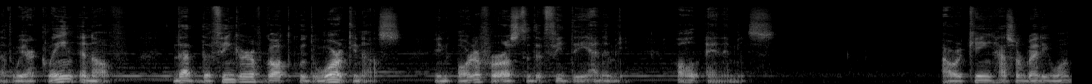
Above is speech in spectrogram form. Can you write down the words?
that we are clean enough that the finger of God could work in us in order for us to defeat the enemy, all enemies. Our King has already won.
